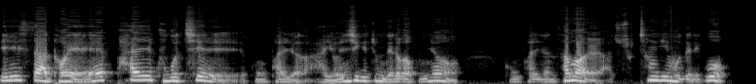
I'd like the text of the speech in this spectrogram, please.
14 더해 8997 08년. 아, 연식이 좀 내려갔군요. 08년 3월 아주 초창기 모델이고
